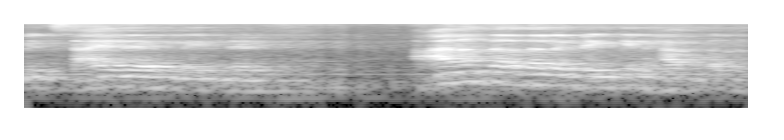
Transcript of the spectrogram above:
ಬಿದ್ದು ಸಾಯದೇ ಇರಲಿ ಅಂತೇಳಿ ಆನಂತರದಲ್ಲಿ ಬೆಂಕಿಲಿ ಹಾಕ್ತದೆ.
